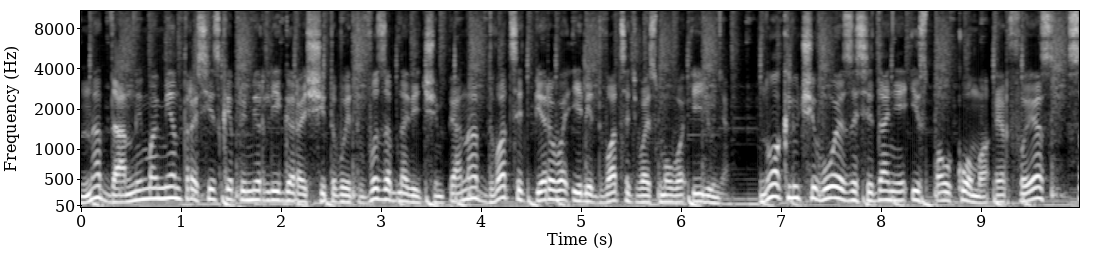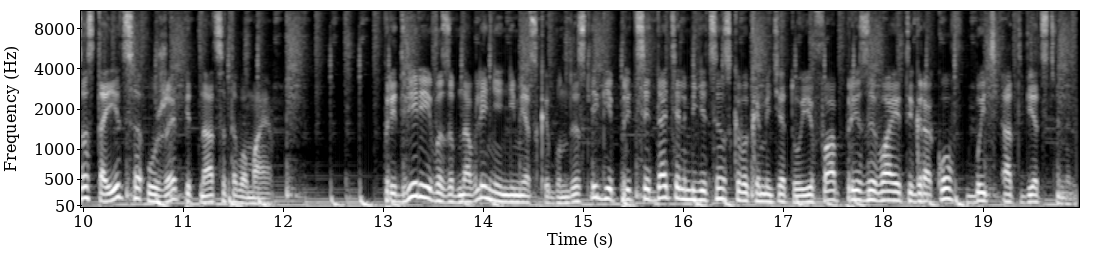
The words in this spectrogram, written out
На данный момент российская премьер-лига рассчитывает возобновить чемпионат 21 или 28 июня. Ну а ключевое заседание исполкома РФС состоится уже 15 мая. Преддверии возобновления немецкой Бундеслиги председатель медицинского комитета УЕФА призывает игроков быть ответственными.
